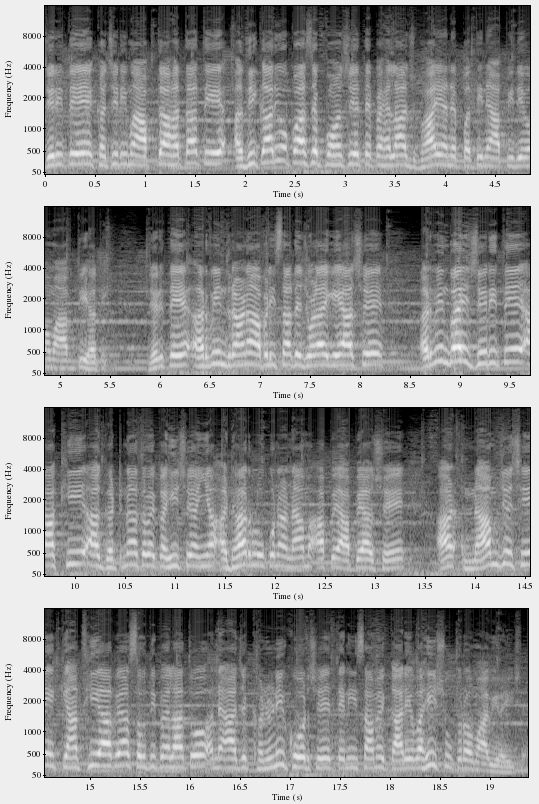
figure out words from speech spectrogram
જે રીતે કચેરીમાં આપતા હતા, તે અધિકારીઓ પાસે પહોંચે તે પહેલા જ ભાઈ અને પતિને આપી દેવામાં આવતી હતી. જે રીતે અરવિંદ રાણા આપણી સાથે જોડાઈ ગયા છે. અરવિંદભાઈ, જે રીતે આખી આ ઘટના તમે કહી છે, અહીંયા અઢાર લોકોના નામ આપે આપ્યા છે. આ નામ જે છે ક્યાંથી આવ્યા? સૌથી પહેલા તો, અને આ જે ખંડણીખોર છે, તેની સામે કાર્યવાહી શું કરવામાં આવી રહી છે?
